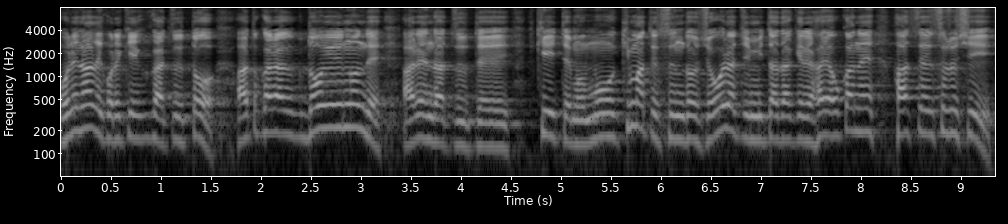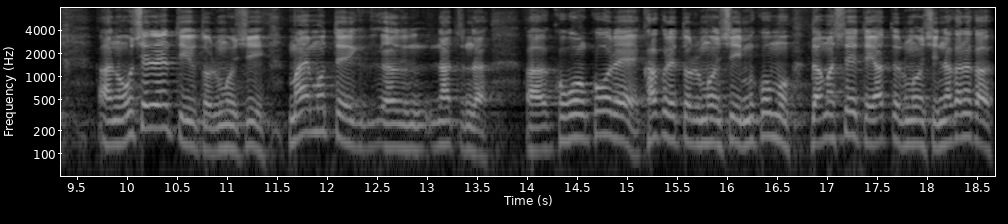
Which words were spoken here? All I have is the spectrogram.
俺なんでこれ聞くかっつうと後からどういうのであれんだっつって聞いてももう決まって済んどるし俺たち見ただけで早お金発生するしあの教えれんって言うとるもんし前もってなんつうんだあここのこれ隠れとるもんし向こうも騙してってやってるもんしなかなか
